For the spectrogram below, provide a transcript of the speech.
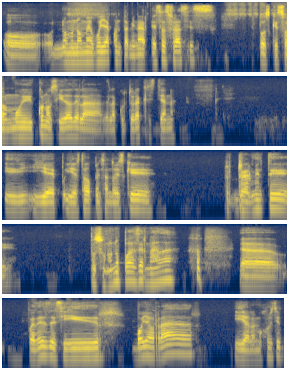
o, no, no, me voy a contaminar. Esas frases, pues que son muy conocidas de la, de la cultura cristiana. Y, he, estado pensando, es que realmente, pues uno no puede hacer nada. Ah, puedes decir, voy a ahorrar, y a lo mejor si,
